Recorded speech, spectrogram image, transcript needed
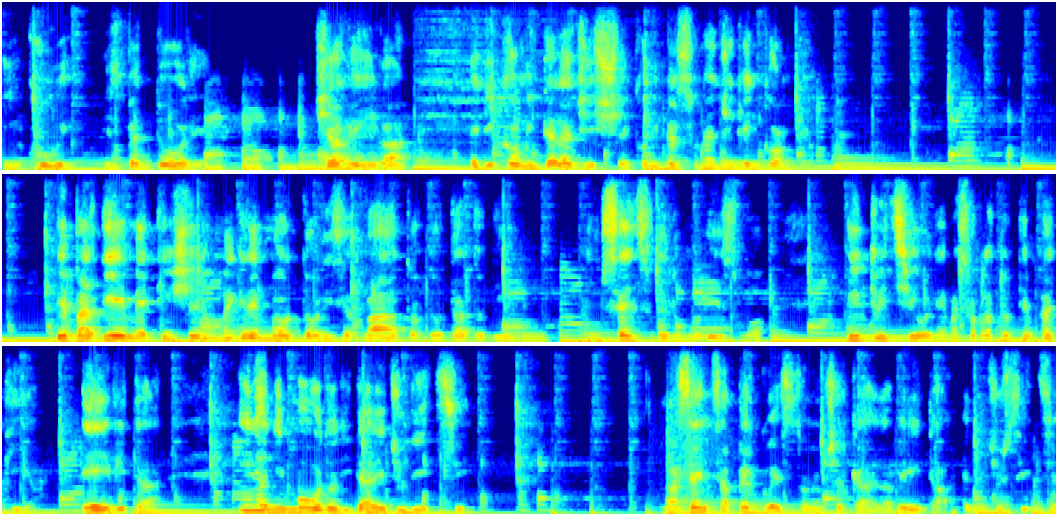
in cui l'ispettore ci arriva e di come interagisce con i personaggi che incontra. Depardieu mette in scena un Maigret molto riservato, dotato di un senso dell'umorismo, intuizione, ma soprattutto empatia. Evita in ogni modo di dare giudizi, ma senza per questo non cercare la verità e la giustizia.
